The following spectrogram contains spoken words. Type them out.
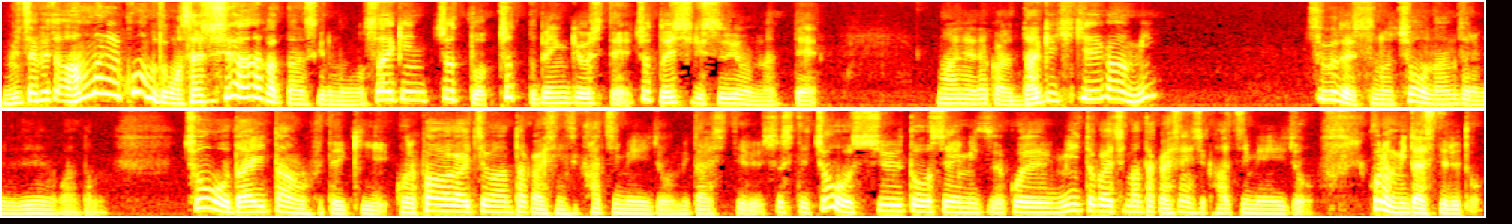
めちゃくちゃ、あんまり昆布とかも最初知らなかったんですけども、最近ちょっと、ちょっと勉強して、ちょっと意識するようになって、まあね、だから打撃系が3つぐらいその超なんちゃらみたい出るのかなと思う。超大胆不敵。これパワーが一番高い選手が8名以上を満たしてる。そして超周到精密。これミートが一番高い選手が8名以上。これを満たしてると。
